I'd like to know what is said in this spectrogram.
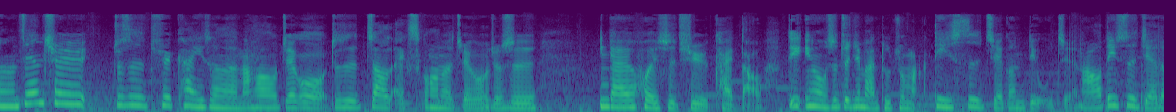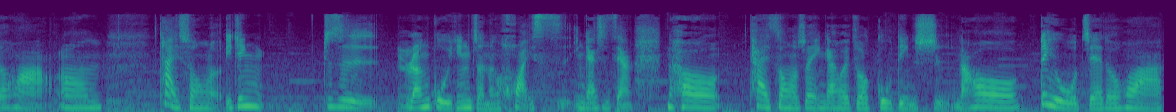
嗯，今天去就是去看医生了，然后结果就是照了 X 光的结果就是应该会是去开刀。第，因为我是椎间盘突出嘛，第四节跟第五节，然后第四节的话，嗯，太松了，已经就是软骨已经整了个坏死，应该是这样。然后太松了，所以应该会做固定式。然后第五节的话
